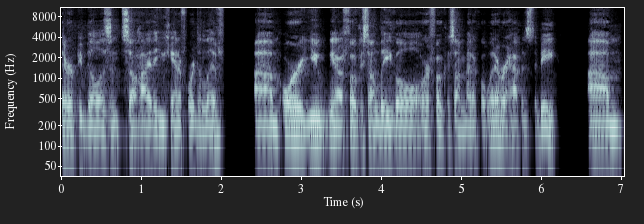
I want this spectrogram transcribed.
therapy bill isn't so high that you can't afford to live, um, or you, you know, focus on legal or focus on medical, whatever it happens to be, um,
